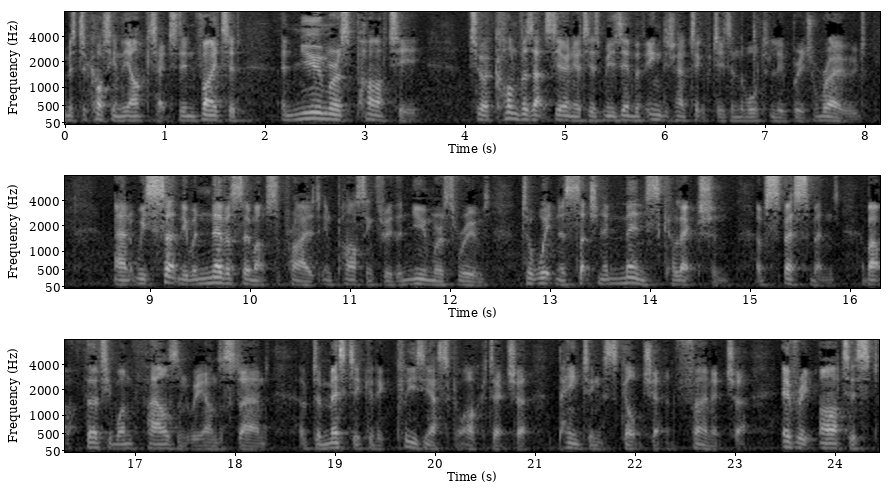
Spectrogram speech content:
Mr. Cottingham, the architect, had invited a numerous party to a conversazione at his Museum of English Antiquities in the Waterloo Bridge Road. And we certainly were never so much surprised in passing through the numerous rooms to witness such an immense collection of specimens, about 31,000, we understand, of domestic and ecclesiastical architecture, painting, sculpture, and furniture. Every artist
